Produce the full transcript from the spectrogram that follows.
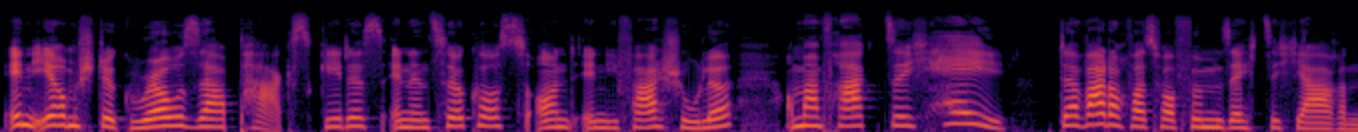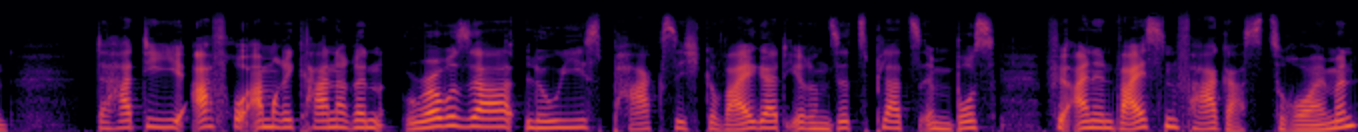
In ihrem Stück Rosa Parks geht es in den Zirkus und in die Fahrschule und man fragt sich, hey, da war doch was vor 65 Jahren. Da hat die Afroamerikanerin Rosa Louise Parks sich geweigert, ihren Sitzplatz im Bus für einen weißen Fahrgast zu räumen.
